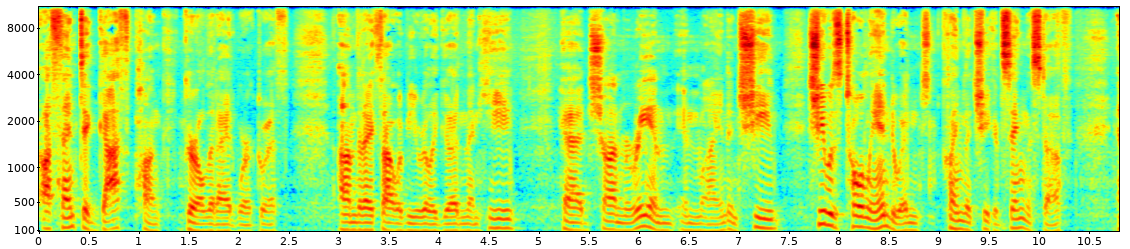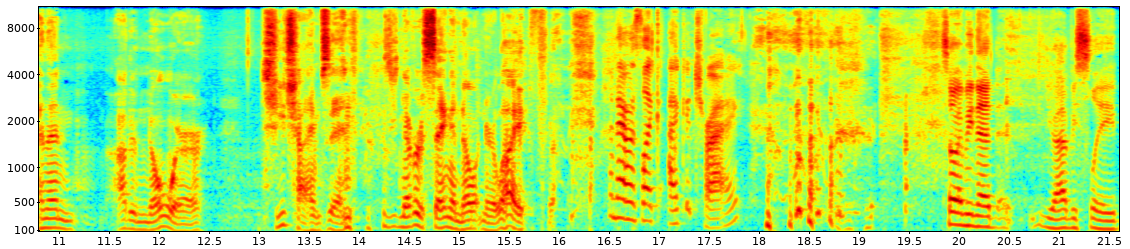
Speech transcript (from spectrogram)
authentic goth punk girl that I had worked with um, that I thought would be really good, and then he had Sean Marie in, in mind, and she she was totally into it and claimed that she could sing the stuff, and then out of nowhere. She chimes in. Because she's never sang a note in her life. And I was like, I could try. So I mean that you obviously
